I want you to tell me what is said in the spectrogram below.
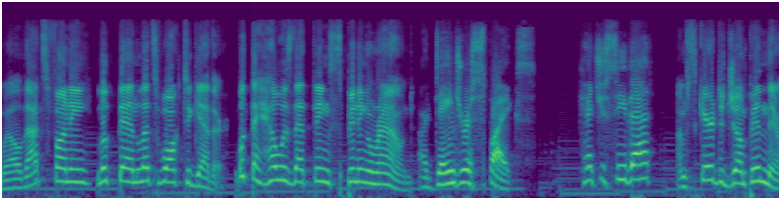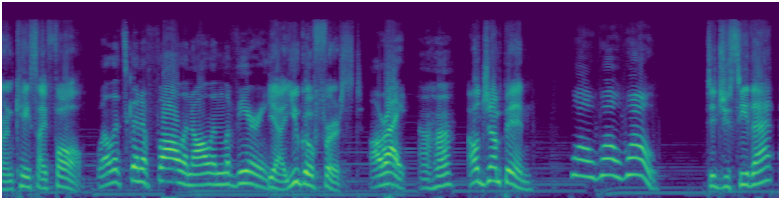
Well, that's funny. Look, then, let's walk together. What the hell is that thing spinning around? Are dangerous spikes. Can't you see that? I'm scared to jump in there in case I fall. Well, it's gonna fall and all in Laviri. Yeah, you go first. Alright, uh-huh. I'll jump in. Whoa, whoa, whoa. Did you see that?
